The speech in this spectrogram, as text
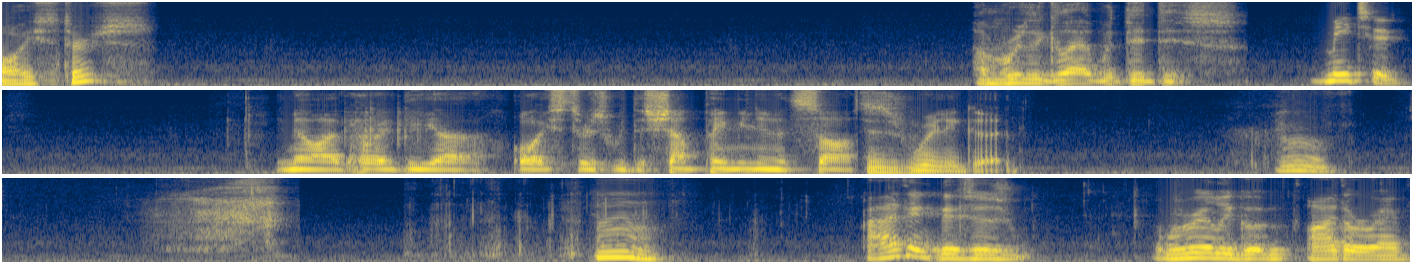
oysters? I'm really glad we did this. Me too. You know, I've heard the uh, oysters with the champagne mignonette sauce. This is really good. Mmm. Mmm. I think this is really good either way.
